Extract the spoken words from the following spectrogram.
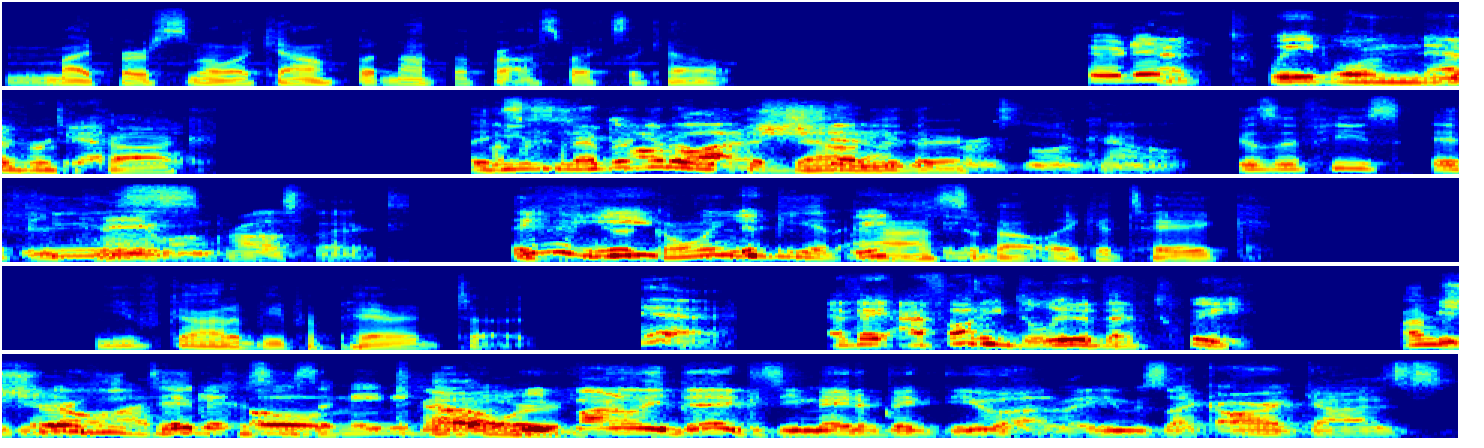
my personal account, but not the prospects account. who did? That tweet will never get old. Cock. He's never gonna lot look it down either. Personal account. Because if he's if You he's pay on prospects. if Didn't you're he going to be an ass too? about like a take, you've got to be prepared to. Yeah. I think I thought he deleted that tweet. I'm He sure did. he I did because oh, he's a maybe he- No, he finally did because he made a big deal out of it. He was like, "All right, guys,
